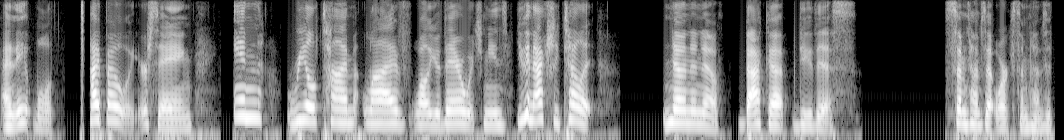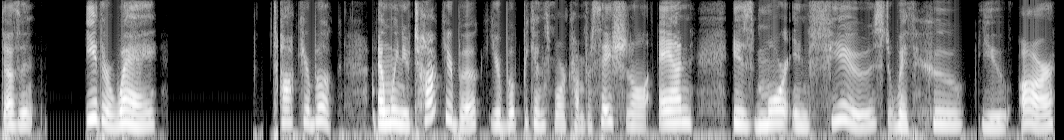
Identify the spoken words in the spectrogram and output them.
and it will type out what you're saying in real time live while you're there, which means you can actually tell it, no, no, no, back up, do this. Sometimes that works, sometimes it doesn't. Either way, talk your book. And when you talk your book, your book becomes more conversational and is more infused with who you are,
